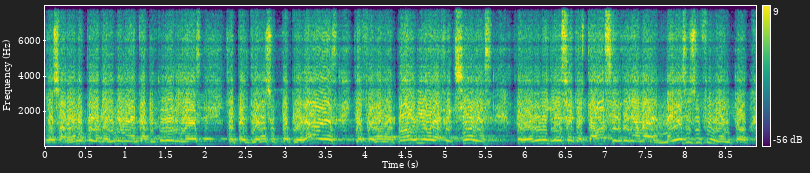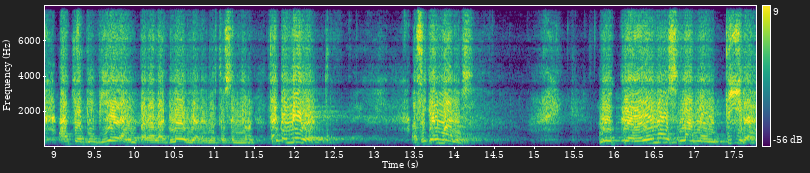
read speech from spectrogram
lo sabemos por lo que vimos en el capítulo 10, que perdieron sus propiedades, que fueron oprobio de aflicciones, pero era una iglesia que estaba siendo llamada en medio de su sufrimiento a que vivieran para la gloria de nuestro Señor. ¿Están conmigo? Así que hermanos, nos creemos la mentira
